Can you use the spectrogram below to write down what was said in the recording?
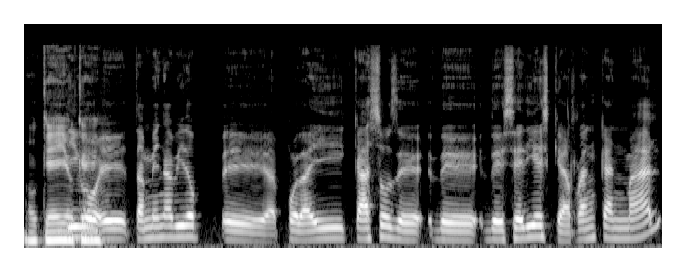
Ok, Digo, eh, también ha habido eh, por ahí casos de, de, series que arrancan mal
